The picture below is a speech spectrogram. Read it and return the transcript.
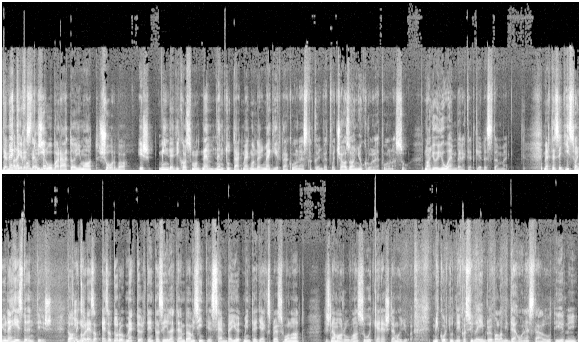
De megkérdeztem íróbarátaimat sorba, és mindegyik azt mond, nem, nem tudták megmondani, hogy megírták volna ezt a könyvet, vagy se az anyjukról lett volna szó. Nagyon jó embereket kérdeztem meg. Mert ez egy iszonyú nehéz döntés. De amikor ez a, ez a dolog megtörtént az életemben, ami szintén szembe jött, mint egy express vonat, és nem arról van szó, hogy kerestem, hogy mikor tudnék a szüleimről valami dehonestálót írni,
